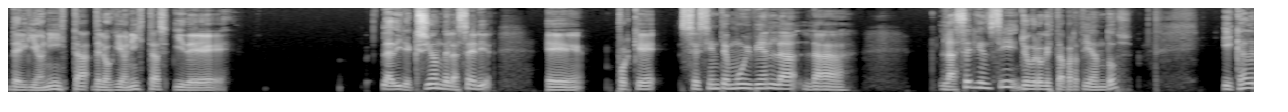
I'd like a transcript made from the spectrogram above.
del guionista, de los guionistas y de la dirección de la serie, eh, porque se siente muy bien la, la, la serie en sí, yo creo que está partida en dos, y cada,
